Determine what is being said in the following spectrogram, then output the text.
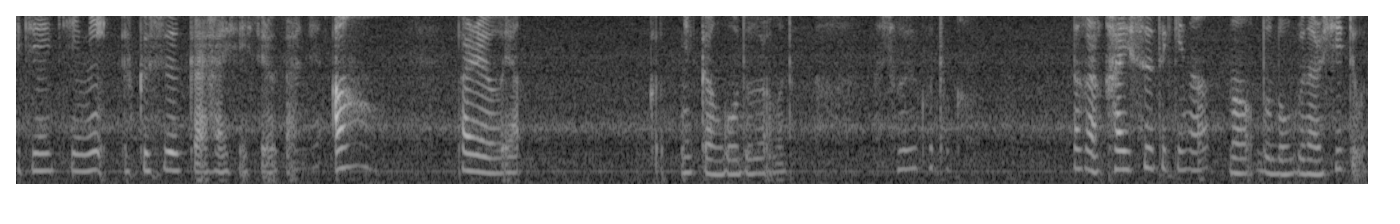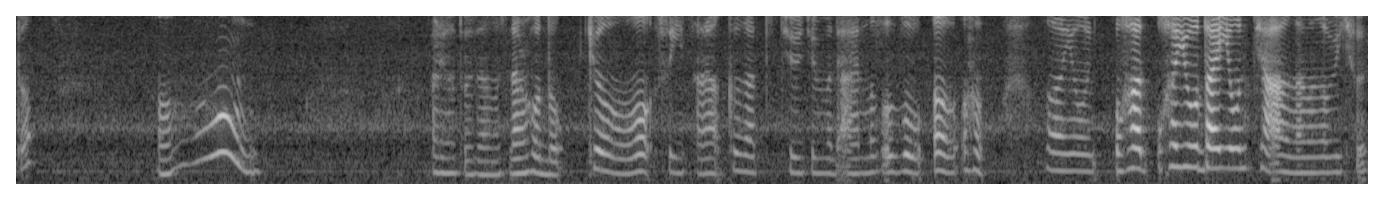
1日に複数回配信してるからね。ああパレオや日韓ゴールドドラマとか。そういうことか。だから回数的なのどんどん多くなるしってこと？ああありがとうございます。なるほど。今日を過ぎたら9月中旬まで会えなさそうああおはようおはおはよう第4ちゃんが長引きそう。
